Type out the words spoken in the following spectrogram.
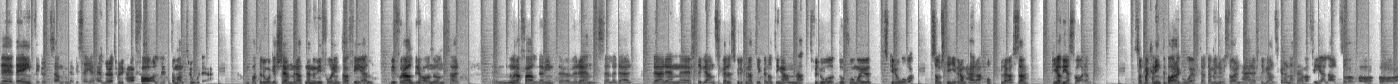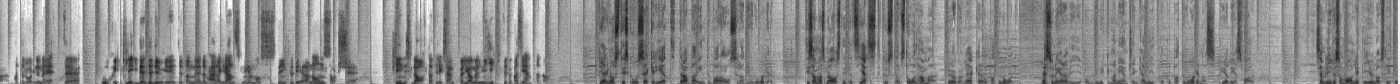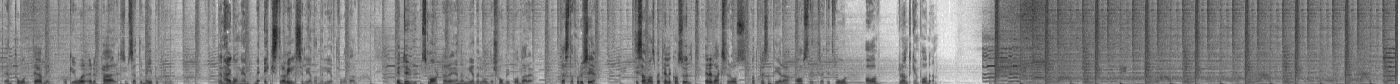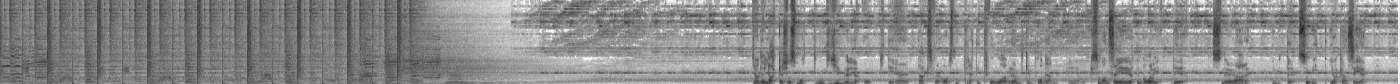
Det, det, är inte Guds sanning det vi säger heller. Jag tror det kan vara farligt om man tror det. Om patologer känner att nej men vi får inte ha fel. Vi får aldrig ha någon så här, eh, några fall där vi inte är överens eller där, där en eftergranskare skulle kunna tycka någonting annat. För då, då får man ju ett skrå som skriver de här hopplösa PAD-svaren. Så att man kan inte bara gå efter att ja, men nu sa den här eftergranskaren att det här var fel, alltså var, var patolog nummer ett eh, oskicklig. Det, det duger inte, utan eh, den här granskningen måste inkludera någon sorts eh, klinisk data till exempel. Ja, men hur gick det för patienten då? Diagnostisk osäkerhet drabbar inte bara oss radiologer. Tillsammans med avsnittets gäst Gustav Stålhammar, ögonläkare och patolog, resonerar vi om hur mycket man egentligen kan lita på patologernas PAD-svar. Sen blir det som vanligt i julavsnittet en tågtävling och i år är det Per som sätter mig på prov. Den här gången med extra vilseledande ledtrådar. Är du smartare än en medelålders hobbypoddare? Testa får du se. Tillsammans med Telekonsult är det dags för oss att presentera avsnitt 32 av Röntgenpodden. Ja, det lackar så smått mot jul och det är dags för avsnitt 32 av Röntgenpodden. Eh, och som man säger i Göteborg, det snöar ute så vitt jag kan se.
